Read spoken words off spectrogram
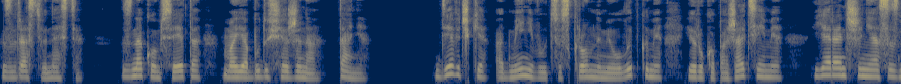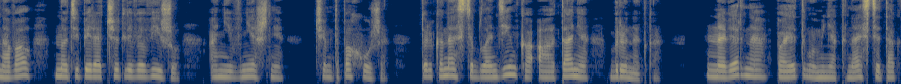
Здравствуй, Настя. Знакомься, это моя будущая жена, Таня. Девочки обмениваются скромными улыбками и рукопожатиями. Я раньше не осознавал, но теперь отчетливо вижу, они внешне чем-то похожи. Только Настя блондинка, а Таня брюнетка. Наверное, поэтому меня к Насте так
